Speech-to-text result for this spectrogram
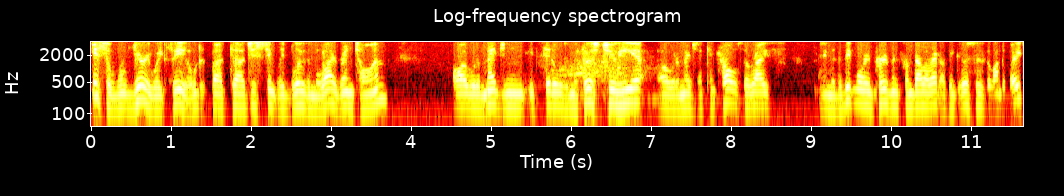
Yes, a very weak field, but uh, just simply blew them away. Ran time. I would imagine it settles in the first two here. I would imagine it controls the race. And with a bit more improvement from Ballarat, I think Ursa is the one to beat.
